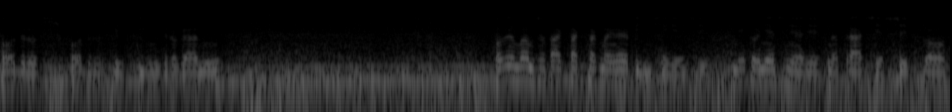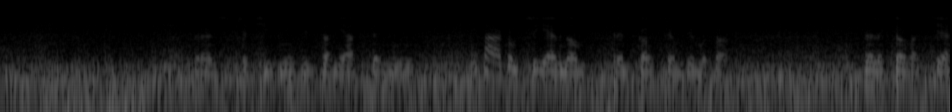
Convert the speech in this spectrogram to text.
Podróż, podróż wiejskimi drogami. Powiem wam, że tak, tak, tak najlepiej mi się jeździ. Niekoniecznie gdzieś na trasie szybko, wręcz przeciwnie, gdzieś za miastem i, i taką przyjemną prędkością, gdzie można delektować się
